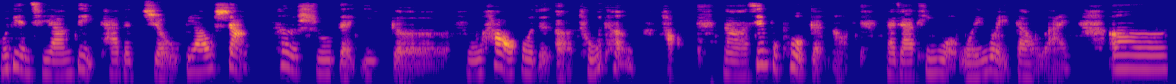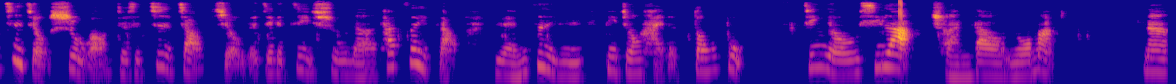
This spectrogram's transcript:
古典奇昂蒂它的酒标上特殊的一个符号或者呃图腾。好，那先不破梗啊。大家听我娓娓道来，嗯，制酒术哦，就是制造酒的这个技术呢，它最早源自于地中海的东部，经由希腊传到罗马。那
